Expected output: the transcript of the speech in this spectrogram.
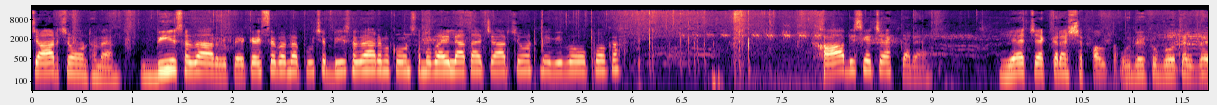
चार चौंठ में। बीस हज़ार रुपये कैसे बंदा पूछे बीस हज़ार में कौन सा मोबाइल आता है चार चौंठ में वीवो ओप्पो का? ख्वाब इसके चेक करें। यह चेक करें शपल तो। वो देखो बोतल पे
